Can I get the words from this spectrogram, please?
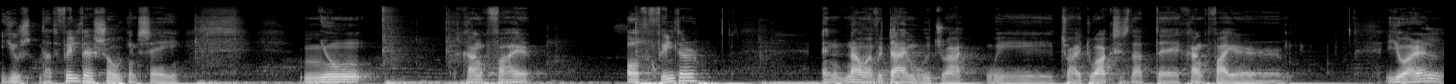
use that filter so we can say new hangfire auth filter. And now every time we try we try to access that uh, hangfire URL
